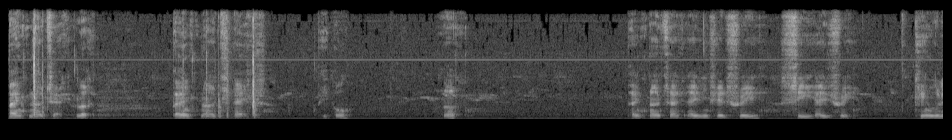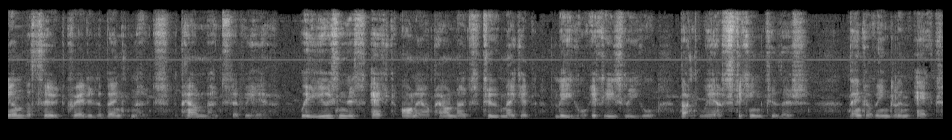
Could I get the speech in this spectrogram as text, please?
Banknotes Act. Look. Banknotes Act people. Look. Banknotes Act 1833, C83. King William III created the banknotes, the pound notes that we have. We're using this act on our pound notes to make it legal. It is legal, but we are sticking to this. Bank of England Act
